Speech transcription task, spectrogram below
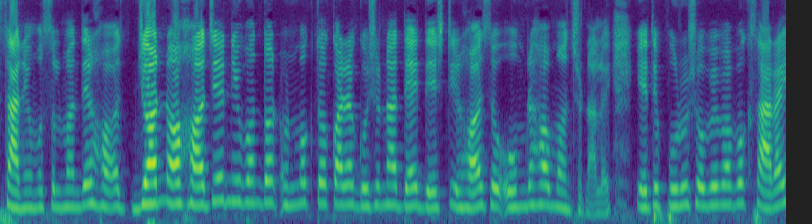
স্থানীয় মুসলমানদের জন্য হজের নিবন্ধন উন্মুক্ত করার ঘোষণা দেয় দেশটির হজ ও উমরাহ মন্ত্রণালয়। এতে পুরুষ অভিভাবক ছাড়াই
